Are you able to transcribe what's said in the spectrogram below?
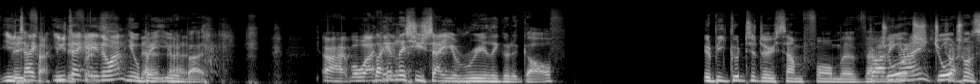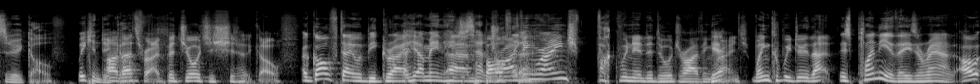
You big take fucking you take difference. either one. He'll No, beat you no. in both. All right. Well, I like think unless you say you're really good at golf. it'd be good to do some form of um, Driving George, range? George Dri- wants to do golf. We can do Oh, golf. that's right. But George is shit at golf. A golf day would be great. I mean, he just had a golf Driving day. range? Fuck, we need to do a driving Yeah. range. When could we do that? There's plenty of these around. Oh,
